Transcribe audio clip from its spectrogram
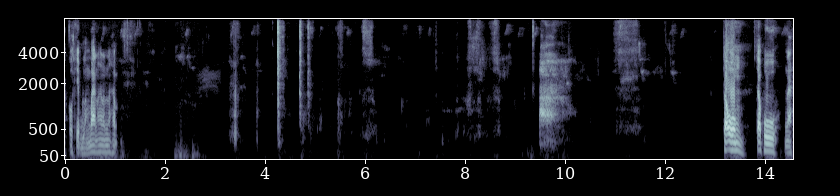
กก็เก็บหลังบ้านทั้งนั้นนะครับ เจ้าอม เจ้าภูนะ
